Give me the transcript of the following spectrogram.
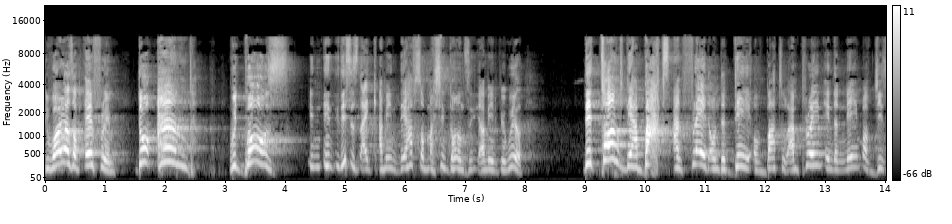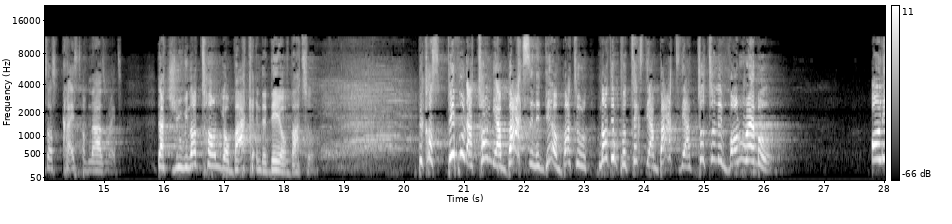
The warriors of Ephraim, though armed with bows, in, in, this is like, I mean, they have some machine guns, I mean, if you will. They turned their backs and fled on the day of battle. I'm praying in the name of Jesus Christ of Nazareth that you will not turn your back in the day of battle. Because people that turn their backs in the day of battle, nothing protects their backs. They are totally vulnerable. Only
